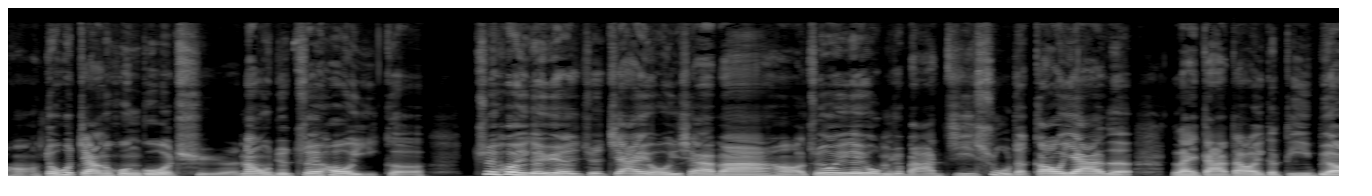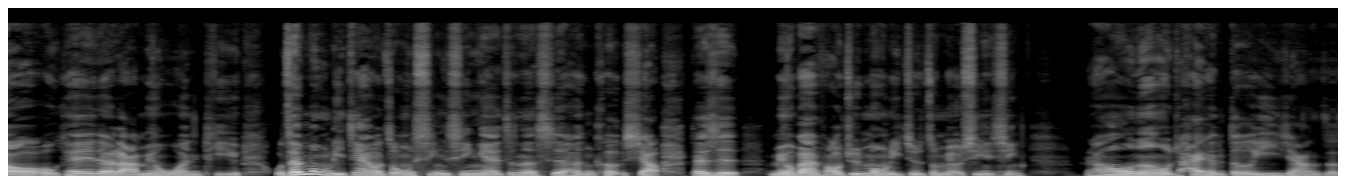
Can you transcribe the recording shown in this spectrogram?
哦，都会这样混过去。那我觉得最后一个。最后一个月就加油一下吧，哈，最后一个月我们就把它急速的、高压的来达到一个低标，OK 的啦，没有问题。我在梦里竟然有这种信心，诶，真的是很可笑，但是没有办法，我就是梦里就是这么有信心。然后呢，我就还很得意这样子，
